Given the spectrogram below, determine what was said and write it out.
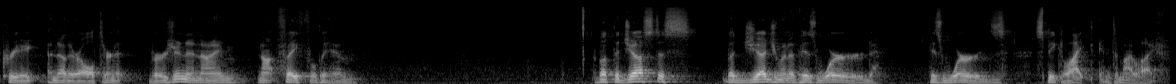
create another alternate version and I'm not faithful to him. But the justice, the judgment of his word, his words speak light into my life.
